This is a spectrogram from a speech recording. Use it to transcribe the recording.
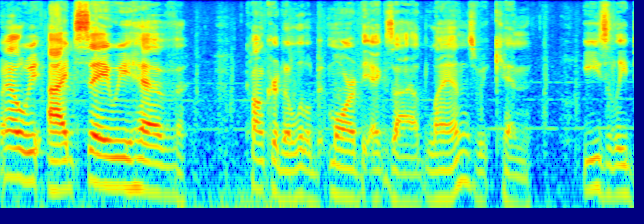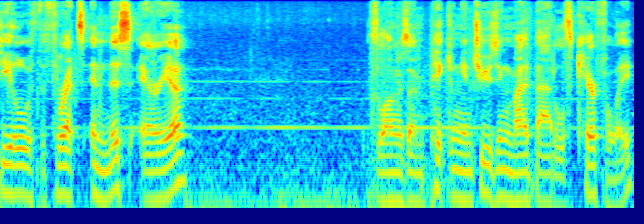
Well, we I'd say we have conquered a little bit more of the exiled lands. We can easily deal with the threats in this area. As long as I'm picking and choosing my battles carefully.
